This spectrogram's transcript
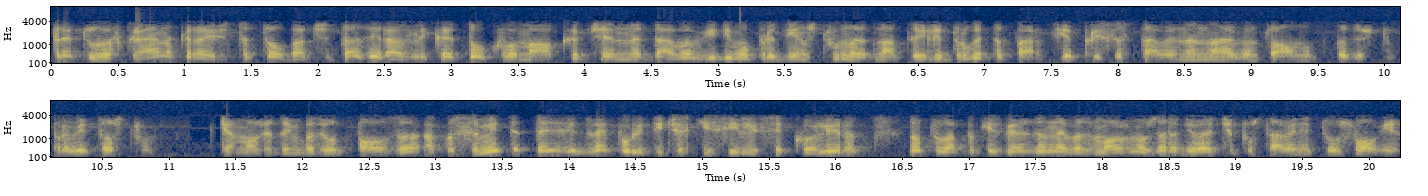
Трето, в края на краищата обаче тази разлика е толкова малка, че не дава видимо предимство на едната или другата партия при съставяне на евентуално бъдещо правителство тя може да им бъде от полза, ако самите тези две политически сили се коалират. Но това пък изглежда невъзможно заради вече поставените условия.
